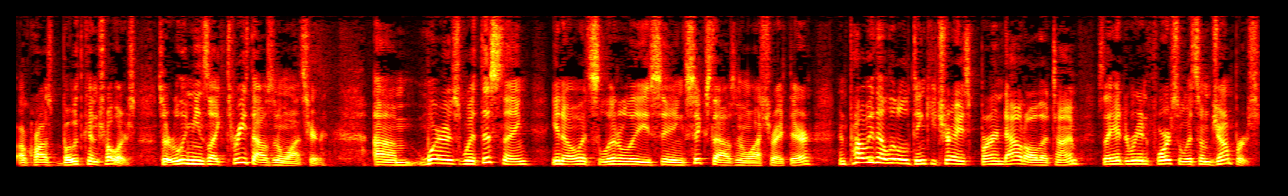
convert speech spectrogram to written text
across both controllers. So it really means like three thousand watts here. Um, whereas with this thing, you know, it's literally seeing 6,000 watts right there, and probably that little dinky trace burned out all the time, so they had to reinforce it with some jumpers.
